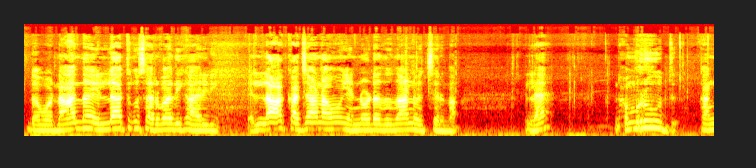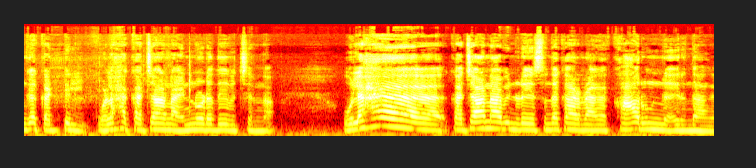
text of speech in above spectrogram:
இந்த நான் தான் எல்லாத்துக்கும் சர்வாதிகாரி எல்லா கஜானாவும் என்னோடது தான் வச்சுருந்தான். இல்லை? நம்ரூத் தங்க கட்டில் உலக கஜானா என்னோடது வச்சுருந்தான். உலக கஜானாவினுடைய சொந்தக்காரனாக காருன்னு இருந்தாங்க.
